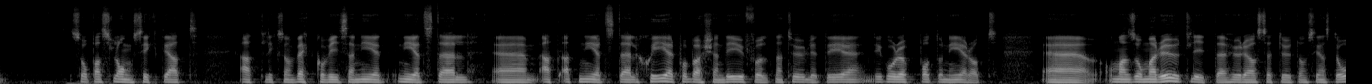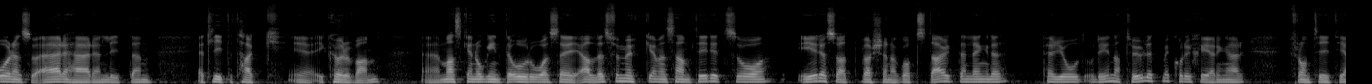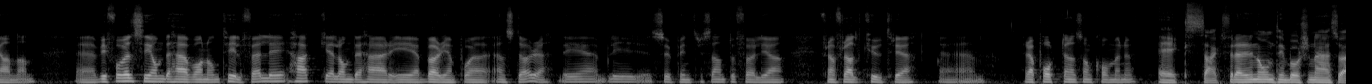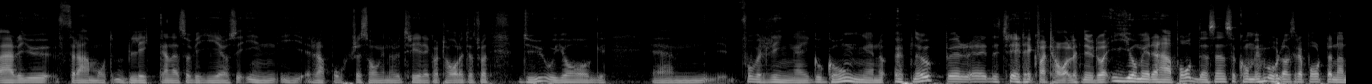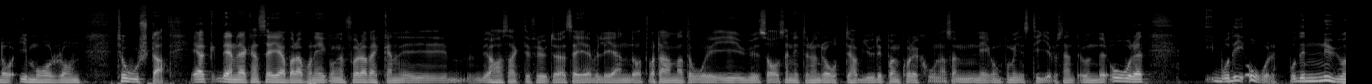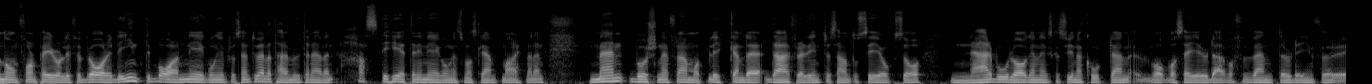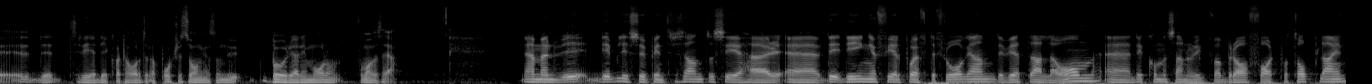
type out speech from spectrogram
så pass långsiktig att, att liksom veckovisa ned, nedställ, eh, att, att nedställ sker på börsen, det är ju fullt naturligt. Det, det går uppåt och neråt. Eh, om man zoomar ut lite hur det har sett ut de senaste åren så är det här en liten, ett litet hack i, i kurvan. Eh, man ska nog inte oroa sig alldeles för mycket men samtidigt så är det så att börsen har gått starkt en längre period och det är naturligt med korrigeringar från tid till annan. Eh, vi får väl se om det här var någon tillfällig hack eller om det här är början på en större. Det blir superintressant att följa framförallt Q3 eh, rapporterna som kommer nu. Exakt, för är det någonting börsen är så är det ju framåtblickande så vi ger oss in i rapportsäsongen och det tredje kvartalet. Jag tror att du och jag Ehm, får väl ringa i gången och öppna upp eh, det tredje kvartalet nu då i och med den här podden. Sen så kommer bolagsrapporterna då imorgon torsdag. Det enda jag kan säga bara på nedgången förra veckan, eh, jag har sagt det förut och jag säger det väl igen då att vartannat år i USA sedan 1980 har bjudit på en korrektion, alltså en nedgång på minst 10% under året både i år, både nu och någon form payroll i februari. Det är inte bara nedgång i procentuella termer utan även hastigheten i nedgången som har skrämt marknaden. Men börsen är framåtblickande, därför är det intressant att se också när bolagen ska syna korten. Vad, vad säger du där? Vad förväntar du dig inför eh, det tredje kvartalet och rapportsäsongen som nu börjar imorgon, får man väl säga? Nej, men vi, det blir superintressant att se här. Eh, det, det, är inget fel på efterfrågan, det vet alla om. Eh, det kommer sannolikt vara bra fart på topline.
